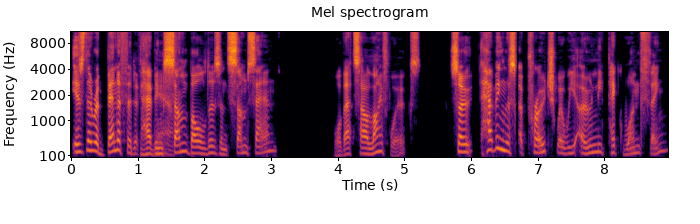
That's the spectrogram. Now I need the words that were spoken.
Is there a benefit of having yeah. some boulders and some sand? Well, that's how life works. So, having this approach where we only pick one thing,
